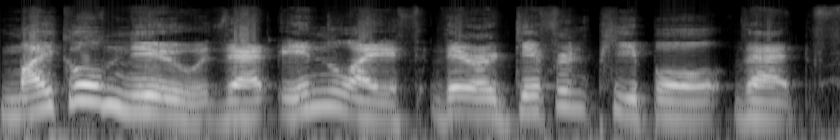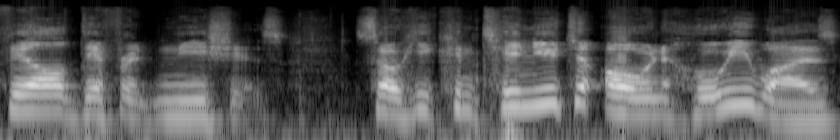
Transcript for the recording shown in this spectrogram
Michael knew that in life there are different people that fill different niches. So he continued to own who he was.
